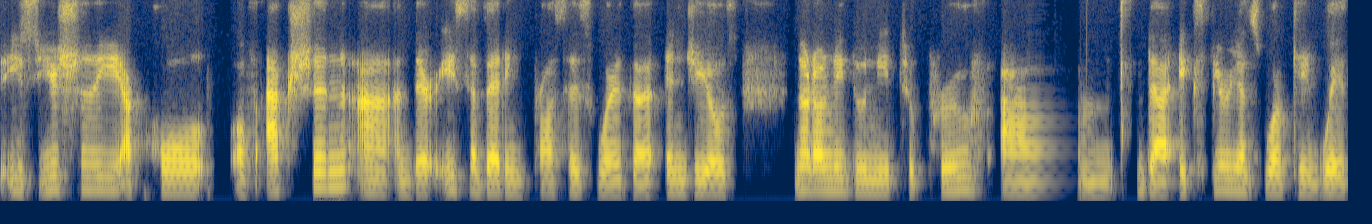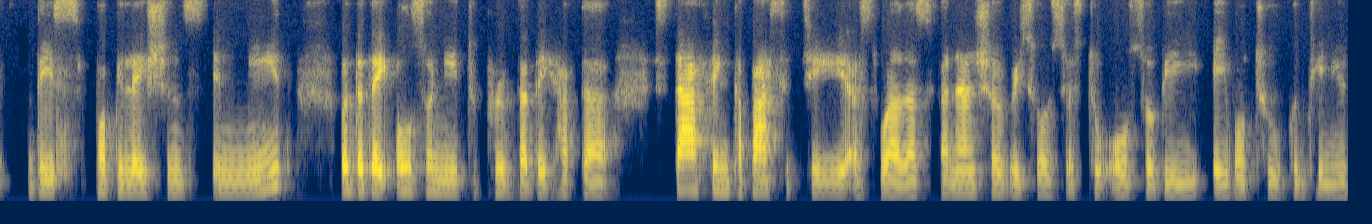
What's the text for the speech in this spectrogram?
is usually a call of action, uh, and there is a vetting process where the NGOs not only do need to prove um, the experience working with these populations in need, but that they also need to prove that they have the staffing capacity as well as financial resources to also be able to continue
